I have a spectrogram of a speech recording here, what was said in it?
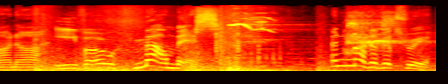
Arcana, Evo, Malmis! Another victory!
